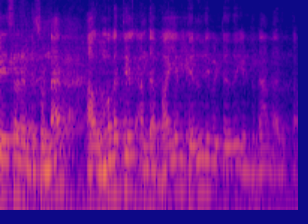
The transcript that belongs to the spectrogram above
பேசுறார் என்று சொன்னார் அவர் முகத்தில் அந்த பயம் தெரிந்து விட்டது என்றுதான் அர்த்தம்.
